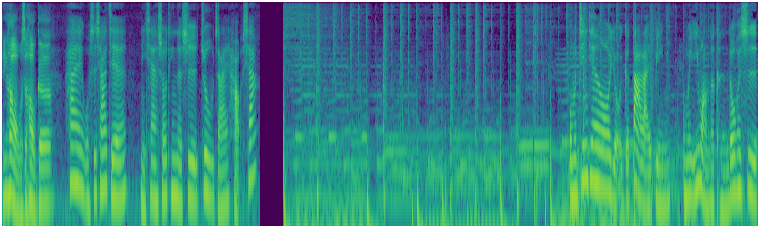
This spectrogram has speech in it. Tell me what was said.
您好，我是浩哥。嗨，我是虾姐。你现在收听的是《住宅好虾》。我们今天哦有一个大来宾。我们以往呢可能都会是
